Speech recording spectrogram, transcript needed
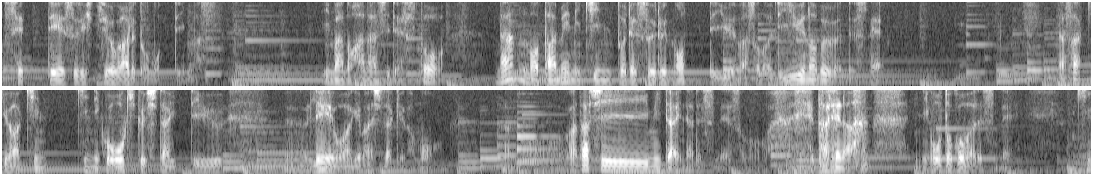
設定する必要があると思っています。今の話ですと何のために筋トレするのっていうのはその理由の部分ですね。さっきは筋肉を大きくしたいっていう例を挙げましたけどもあの私みたいなですねそのヘタレな男はですね筋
